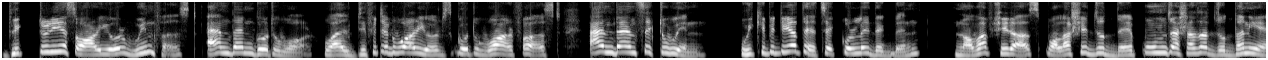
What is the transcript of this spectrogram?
Victorious warrior win first and then go to war, while defeated warriors go to war first and then seek to win. উইকিপিডিয়াতে চেক করলেই দেখবেন নবাব সিরাজ পলাশির যুদ্ধে পঞ্চাশ হাজার যোদ্ধা নিয়ে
